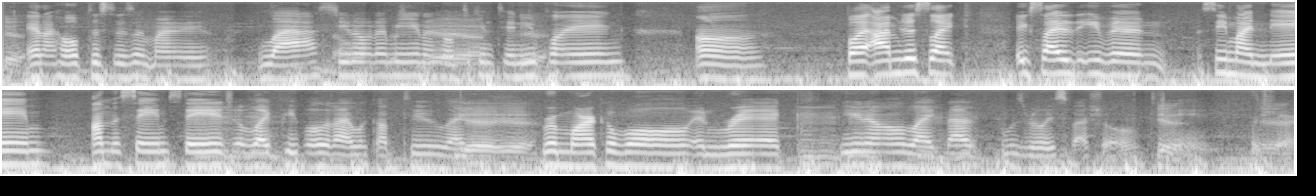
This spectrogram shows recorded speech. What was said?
Yeah. And I hope this isn't my last, you know what I mean? I hope to continue yeah. playing. Uh, but I'm just like excited to even see my name on the same stage of like people that I look up to, like yeah. Yeah. Remarkable and Rick. Mhm. You know, like that was really special to Yeah. me, for yeah, sure.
